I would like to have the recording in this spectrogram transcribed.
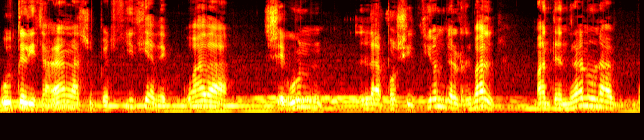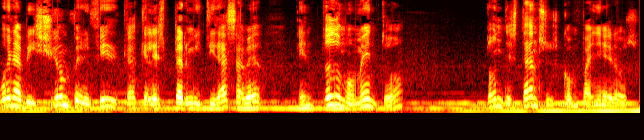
utilizarán la superficie adecuada según la posición del rival, mantendrán una buena visión periférica que les permitirá saber en todo momento dónde están sus compañeros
